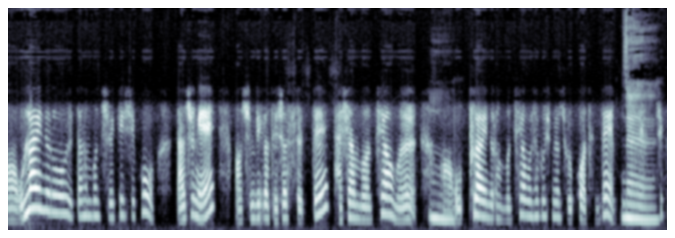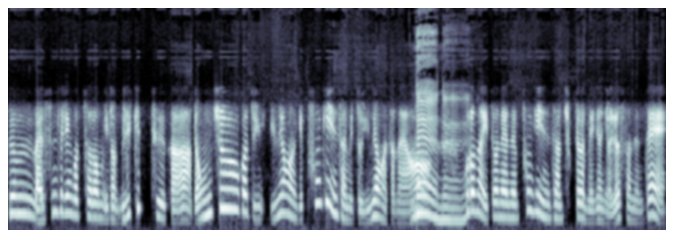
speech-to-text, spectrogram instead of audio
어, 온라인으로 일단 한번 즐기시고 나중에 어, 준비가 되셨을 때 다시 한번 체험을 음. 어, 오프라인으로 한번 체험을 해보시면 좋을 것 같은데 네. 지금 말씀드린 것처럼 이런 밀키트가 명주가 또 유- 유명한 게 풍기 인삼이 또 유명하잖아요. 네, 네. 코로나 이전에는 풍기 인삼 축제가 매년 열렸었는데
